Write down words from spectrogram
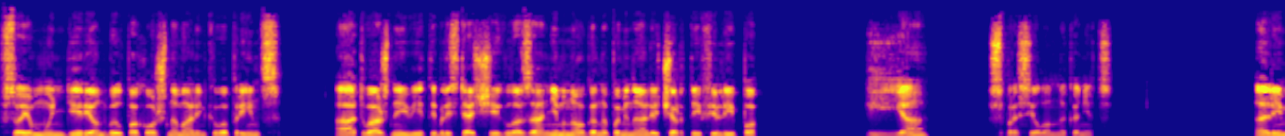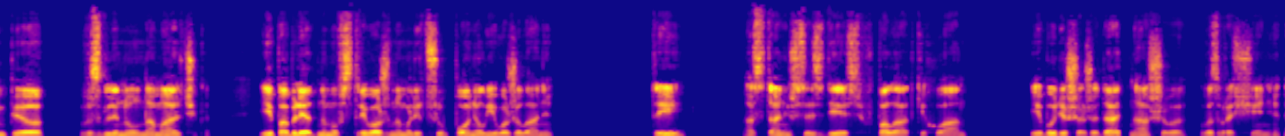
В своем мундире он был похож на маленького принца, а отважный вид и блестящие глаза немного напоминали черты Филиппо. — И я? — спросил он наконец. Олимпио взглянул на мальчика и по бледному встревоженному лицу понял его желание. — Ты останешься здесь, в палатке, Хуан и будешь ожидать нашего возвращения.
